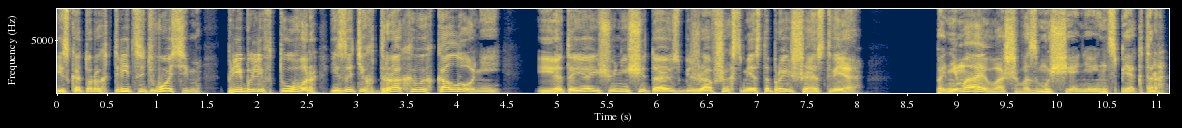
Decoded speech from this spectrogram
из которых 38 прибыли в Тувр из этих драховых колоний — и это я еще не считаю сбежавших с места происшествия. Понимаю ваше возмущение, инспектор.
